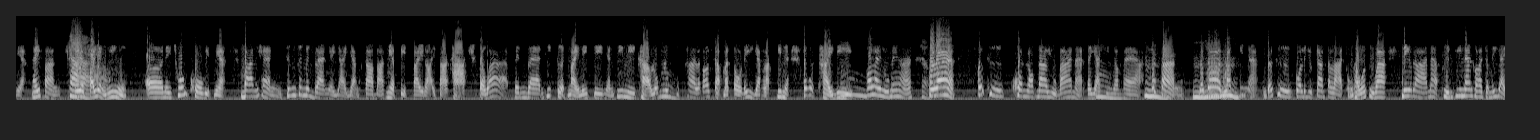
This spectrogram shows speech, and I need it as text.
เนี่ย ให้ฟังค่ะโดยเฉพาะอย่างยิ่งเอ่อในช่วงโควิดเนี่ย บางแห่งซึ่งซึ่งเป็นแบรนด์ใหญ่ ๆ อย่าง Starbucks เนี่ยปิดไปหลายสาขา แต่ว่าเป็นแบรนด์ที่เกิดใหม่ในจีนอย่างที่มีข่าวล้มลุกคลุกคลานแล้วก็กลับมาโตได้อีกอย่างหลักที่เนี่ยปรากฏขายดีอืมเพราะอะไรรู้ไหมคะค่ะเพราะว่า ก็คือคนล็อกดาวน์อยู่บ้านอะ แต่อยากกินอืมกาแฟอะอืม ก็สั่งอืมแล้วก็รับกินอะ ก็คือกลยุทธ์การตลาดของเขาก็คือว่าในร้านอะ พื้นที่นั่งเขาอาจจะไม่ใหญ่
